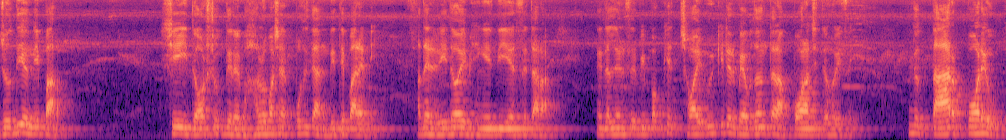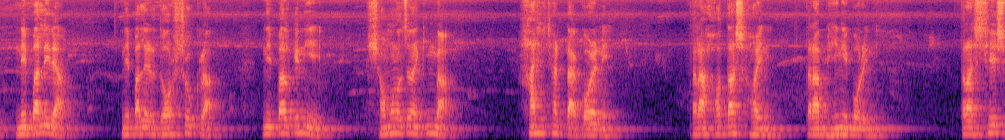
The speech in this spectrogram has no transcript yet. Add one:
যদিও নেপাল সেই দর্শকদের ভালোবাসার প্রতিদান দিতে পারেনি। তাদের হৃদয় ভেঙে দিয়েছে তারা। নেদারল্যান্ডসের বিপক্ষে ছয় উইকেটের ব্যবধান তারা পরাজিত হয়েছে। কিন্তু তারপরেও নেপালিরা, নেপালের দর্শকরা নেপালকে নিয়ে সমালোচনা কিংবা হাসি ঠাট্টা করেনি। তারা হতাশ হয়নি, তারা ভেঙে পড়েনি। তারা শেষ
